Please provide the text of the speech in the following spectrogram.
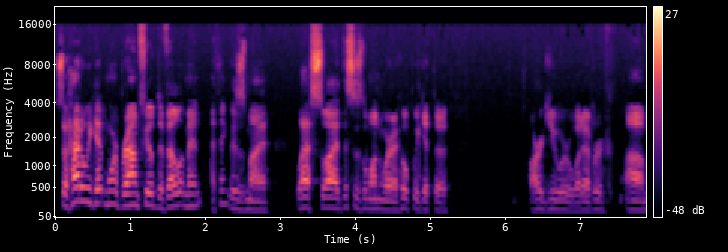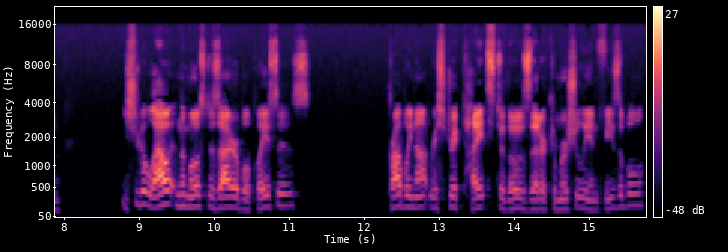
So how do we get more brownfield development? I think this is my last slide. This is the one where I hope we get to argue or whatever. Um, you should allow it in the most desirable places. Probably not restrict heights to those that are commercially infeasible.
